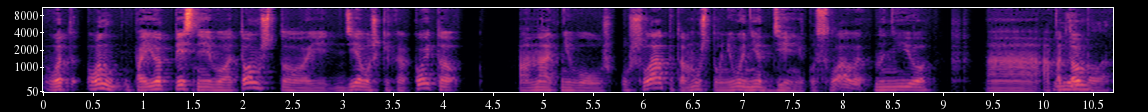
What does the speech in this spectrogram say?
вот он поет песню его о том, что девушке какой-то она от него уш- ушла, потому что у него нет денег у Славы на нее. А, а потом... Не было.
